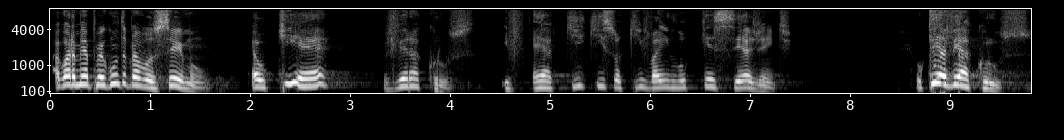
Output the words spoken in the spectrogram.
Agora minha pergunta para você, irmão, é o que é ver a cruz? E é aqui que isso aqui vai enlouquecer a gente. O que é ver a cruz?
